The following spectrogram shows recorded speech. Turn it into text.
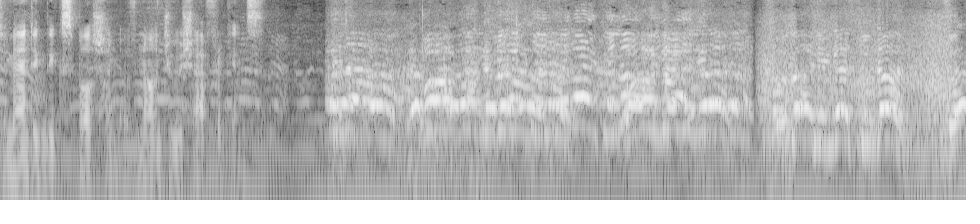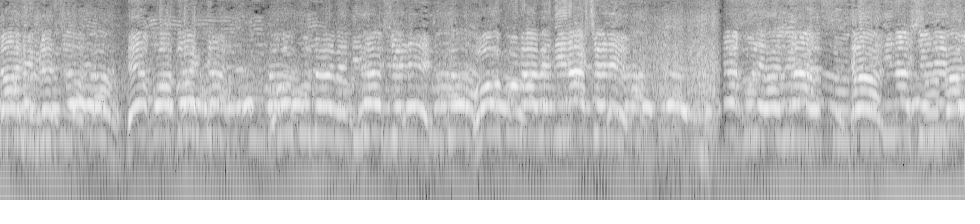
demanding the expulsion of non Jewish Africans. סודנים לסודן! סודנים לסודן! לכו הביתה! עופו מהמדינה שלי! עופו מהמדינה שלי! לכו לסודן! זה המדינה שלי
